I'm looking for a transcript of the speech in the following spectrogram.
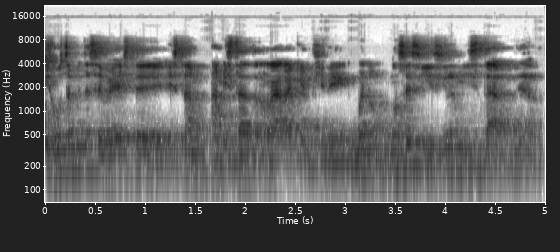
y justamente se ve este, esta amistad rara que tienen. Bueno, no sé si decir amistad, ¿ya?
